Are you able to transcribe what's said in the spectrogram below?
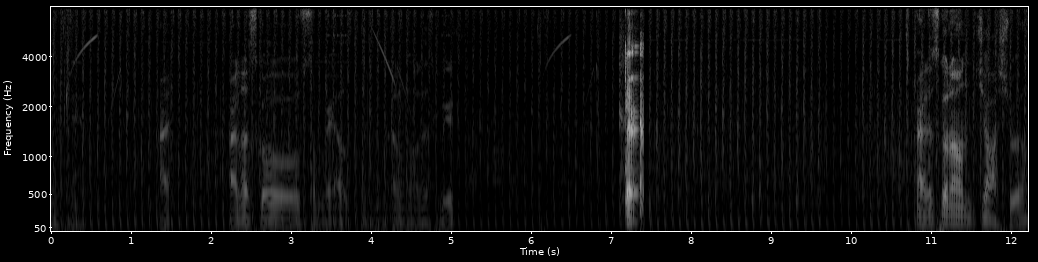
Okay. Alright. Alright, let's go somewhere else. I don't know, that's weird. Alright. Alright, let's go down Joshua.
